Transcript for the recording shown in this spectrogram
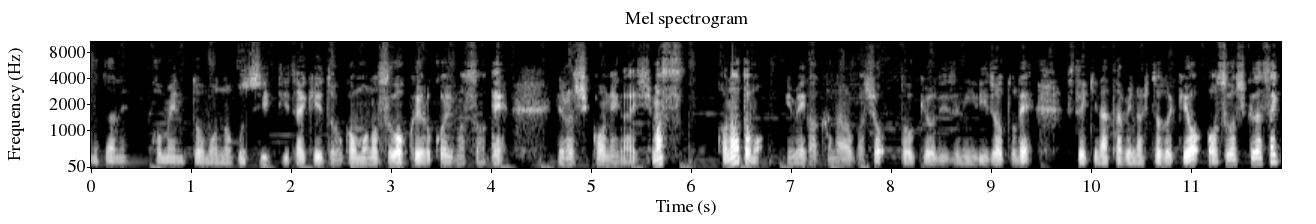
またね、コメントも残していっていただけると僕はものすごく喜びますので、よろしくお願いします。この後も夢が叶う場所、東京ディズニーリゾートで素敵な旅のひとときをお過ごしください。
